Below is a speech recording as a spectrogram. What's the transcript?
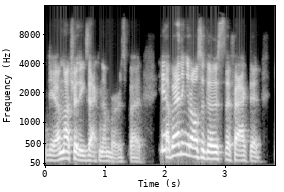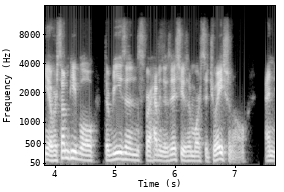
Yeah, I'm not sure the exact numbers, but yeah, but I think it also goes to the fact that, you know, for some people, the reasons for having those issues are more situational. And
